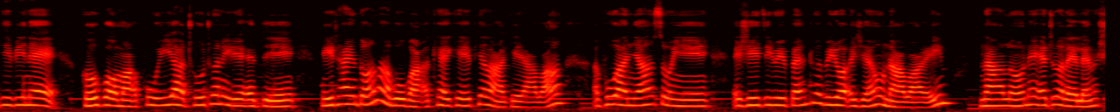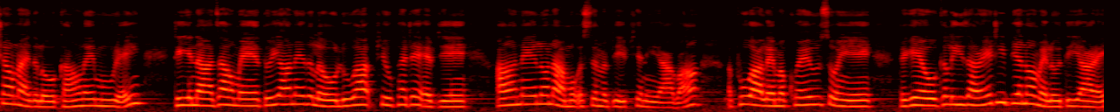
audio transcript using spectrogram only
ဖြည်းဖြည်းနဲ့ဂုတ်ပေါ်မှာအဖိုးကြီးကထိုးထွက်နေတဲ့အပြင်နေထိုင်သွားလာဖို့ပါအခက်အခဲဖြစ်လာခဲ့တာပါ။အဖိုးကညဆိုရင်အရေးကြီးတွေပန်းထွက်ပြီးတော့အရန်ုံနာပါတယ်။နာလွန်တဲ့အတွက်လည်းလမ်းမလျှောက်နိုင်သလိုခေါင်းလဲမှုတယ်။ဒီအနာကြောင့်ပဲသွေးအားနေသလိုလူကဖြူဖက်တဲ့အပြင်အားနေလွန်းနာမှုအဆင်မပြေဖြစ်နေတာပါ။အဖိုးကလည်းမခွဲဘူးဆိုရင်တကယ်ကိုကလီစာရဲအထိပြင်းတော့မယ်လို့သိရတယ်။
